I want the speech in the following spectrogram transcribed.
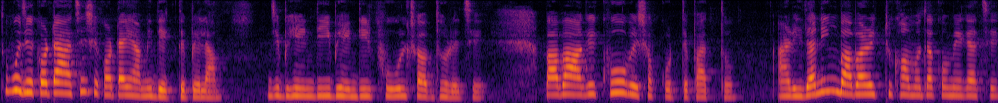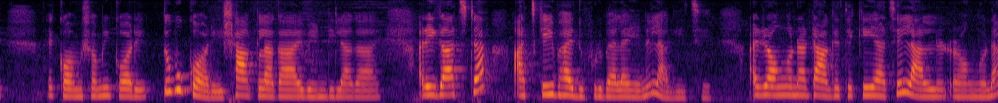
তবু যে কটা আছে, সে কটাই আমি দেখতে পেলাম। যে ভেন্ডি, ভেন্ডির ফুল সব ধরেছে। বাবা আগে খুব এসব করতে পারতো। আর ইদানিং বাবার একটু ক্ষমতা কমে গেছে, তাই কম সমই করে। তবু করে, শাক লাগায়, ভেন্ডি লাগায়। আর এই গাছটা আজকেই ভাই দুপুরবেলায় এনে লাগিয়েছে। আর রঙ্গনাটা আগে থেকেই আছে, লাল রঙ্গনা।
